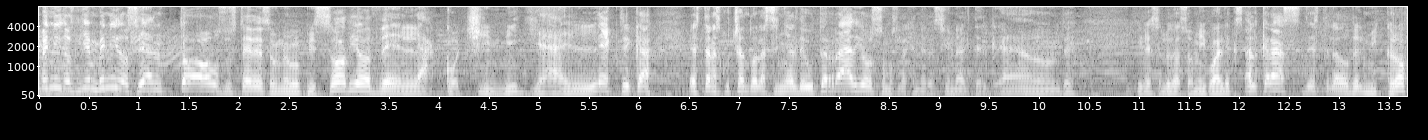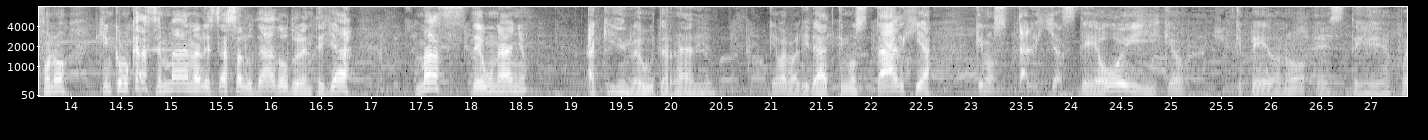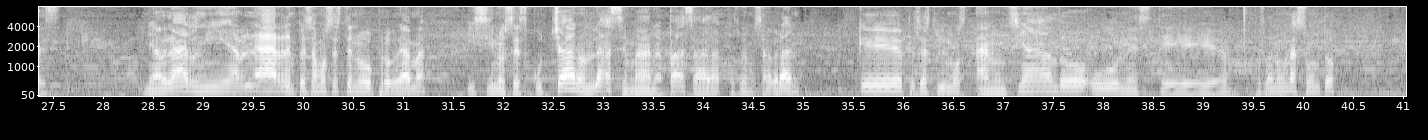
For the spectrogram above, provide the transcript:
Bienvenidos, bienvenidos sean todos ustedes a un nuevo episodio de La Cochinilla Eléctrica. Están escuchando la señal de UT Radio, somos la generación Alterground. Y les saluda a su amigo Alex Alcaraz de este lado del micrófono, quien como cada semana les ha saludado durante ya más de un año aquí en la UT Radio. Qué barbaridad, qué nostalgia, qué nostalgias de hoy, qué, qué pedo, ¿no? Este, pues ni hablar, ni hablar. Empezamos este nuevo programa. Y si nos escucharon la semana pasada, pues bueno, sabrán que pues ya estuvimos anunciando un este pues bueno, un asunto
